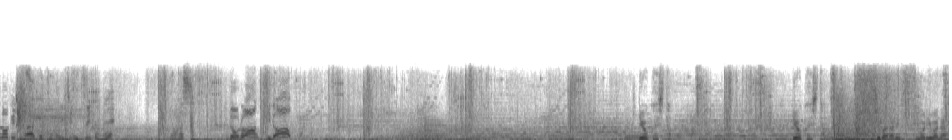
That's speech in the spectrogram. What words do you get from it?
の技術ターゲットが位置についたね。よし。ドローン起動。了解した。了解した。縛られるつもりはない。アッ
